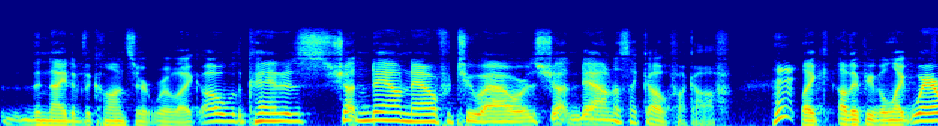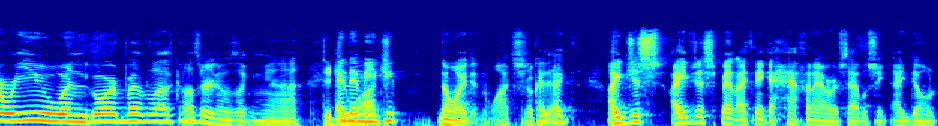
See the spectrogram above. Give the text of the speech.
the night of the concert were like, "Oh, well, the Canada's shutting down now for two hours, shutting down." It's like, "Oh, fuck off." like other people, like, "Where were you when Gord played the last concert?" And it was like, "Nah." Did and you I mean, watch? no, I didn't watch. Okay, I, I just, I just spent, I think, a half an hour establishing I don't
